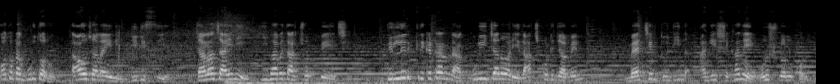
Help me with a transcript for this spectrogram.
কতটা গুরুতর তাও জানায়নি ডিডিসি জানা যায়নি কীভাবে তার চোট পেয়েছে। দিল্লির ক্রিকেটাররা কুড়ি জানুয়ারি রাজকোটে যাবেন। ম্যাচের দুই দিন আগে সেখানে অনুশীলন করবে।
